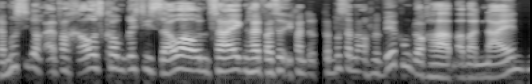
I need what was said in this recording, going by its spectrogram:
da muss sie doch einfach rauskommen, richtig sauer und zeigen halt, was ich meine, da muss dann auch eine Wirkung doch haben, aber nein,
